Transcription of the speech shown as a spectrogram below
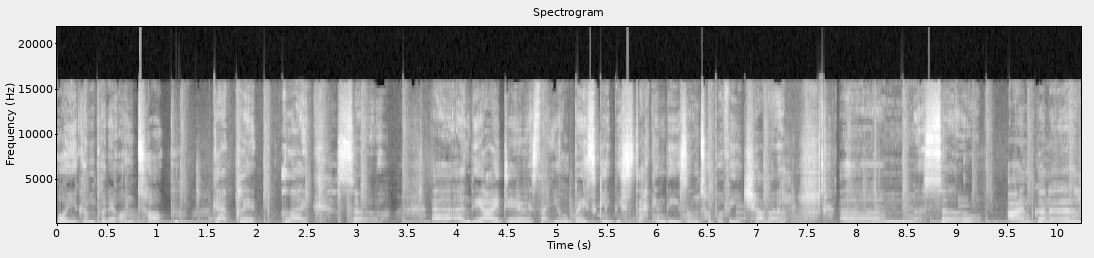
or you can put it on top gap clip like so. Uh, and the idea is that you'll basically be stacking these on top of each other. Um, so I'm gonna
